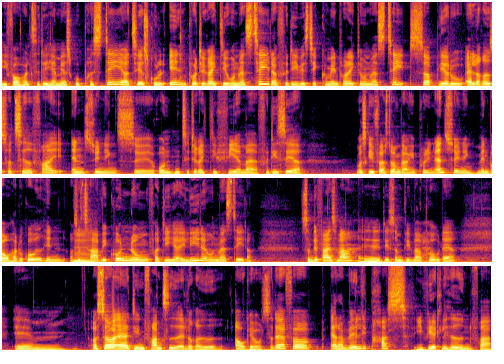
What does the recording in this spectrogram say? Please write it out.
i forhold til det her med at skulle præstere, til at skulle ind på de rigtige universiteter, fordi hvis de ikke kommer ind på det rigtige universitet, så bliver du allerede sorteret fra i ansøgningsrunden til de rigtige firmaer, for de ser måske i første omgang på din ansøgning, men hvor har du gået henne? Og så Mm. tager vi kun nogen fra de her eliteuniversiteter, som det faktisk var, øh, det som vi var på der. Øhm, og så er din fremtid allerede afgjort. Så derfor er der vældig pres i virkeligheden fra,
